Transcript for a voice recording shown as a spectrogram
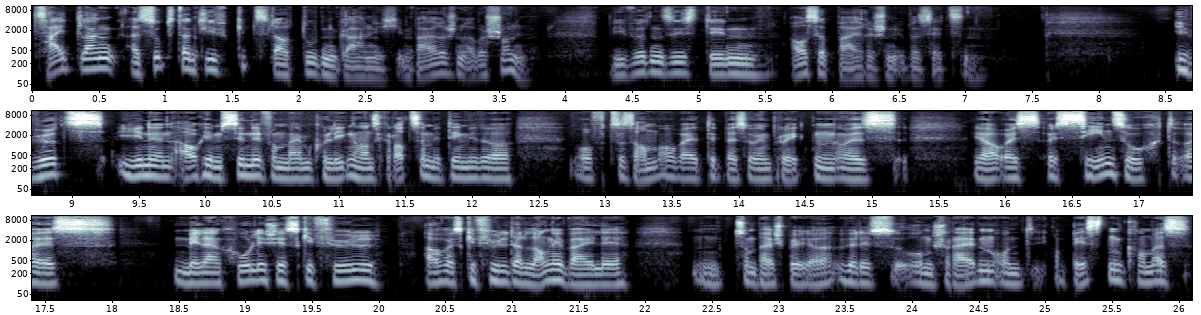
Zeitlang als Substantiv gibt es laut Duden gar nicht, im Bayerischen aber schon. Wie würden Sie es den Außerbayerischen übersetzen? Ich würde es Ihnen auch im Sinne von meinem Kollegen Hans Kratzer, mit dem ich da oft zusammenarbeite bei solchen Projekten, als, ja, als, als Sehnsucht, als melancholisches Gefühl, auch als Gefühl der Langeweile hm, zum Beispiel, ja, würde ich es umschreiben. Und am besten kann man es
